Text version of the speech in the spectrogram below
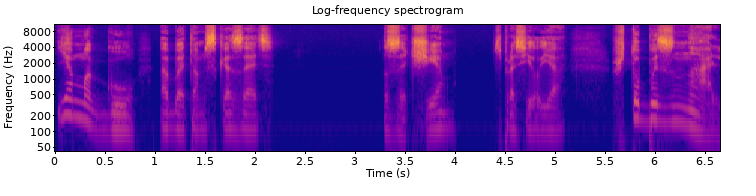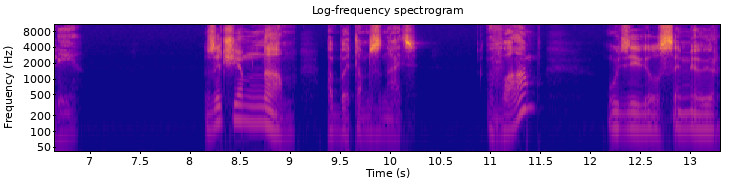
я могу об этом сказать». «Зачем?» — спросил я. «Чтобы знали». «Зачем нам об этом знать?» «Вам?» — удивился Мюэр.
